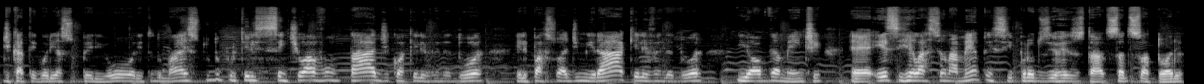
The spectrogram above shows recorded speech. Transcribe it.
de categoria superior e tudo mais, tudo porque ele se sentiu à vontade com aquele vendedor, ele passou a admirar aquele vendedor. E, obviamente, é, esse relacionamento em si produziu resultados satisfatórios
